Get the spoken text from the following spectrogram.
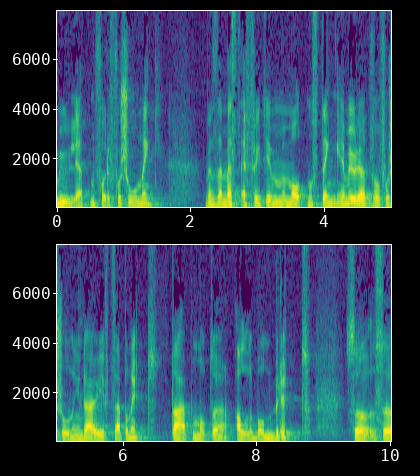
muligheten for forsoning. Mens den mest effektive måten å stenge muligheten for forsoning det er å gifte seg på nytt. Da er på en måte alle bånd brutt. Så, så,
